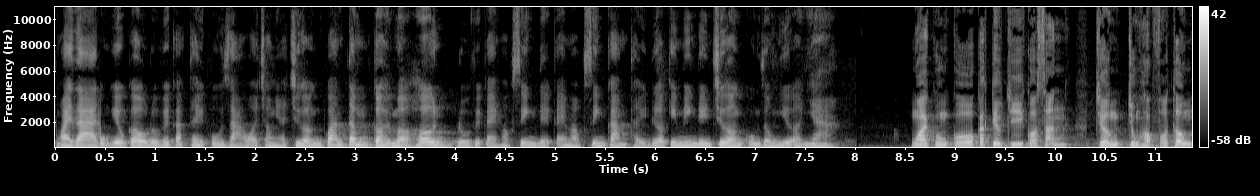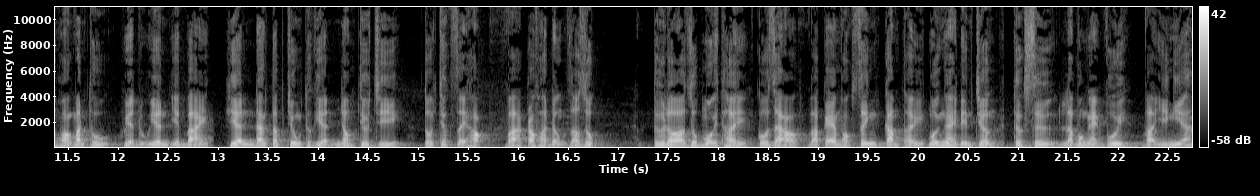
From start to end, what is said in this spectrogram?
Ngoài ra cũng yêu cầu đối với các thầy cô giáo ở trong nhà trường quan tâm cởi mở hơn đối với các em học sinh để các em học sinh cảm thấy được khi mình đến trường cũng giống như ở nhà. Ngoài củng cố các tiêu chí có sẵn, trường Trung học phổ thông Hoàng Văn Thụ, huyện Lục Yên, Yên Bái hiện đang tập trung thực hiện nhóm tiêu chí, tổ chức dạy học và các hoạt động giáo dục. Từ đó giúp mỗi thầy, cô giáo và các em học sinh cảm thấy mỗi ngày đến trường thực sự là một ngày vui và ý nghĩa.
